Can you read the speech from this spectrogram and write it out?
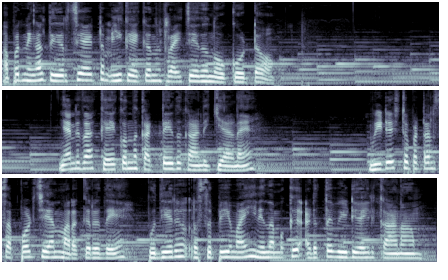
അപ്പം നിങ്ങൾ തീർച്ചയായിട്ടും ഈ കേക്ക് ഒന്ന് ട്രൈ ചെയ്ത് നോക്കൂ കേട്ടോ ഞാനിതാ കേക്ക് ഒന്ന് കട്ട് ചെയ്ത് കാണിക്കുകയാണേ. വീഡിയോ ഇഷ്ടപ്പെട്ടാൽ സപ്പോർട്ട് ചെയ്യാൻ മറക്കരുതേ. പുതിയൊരു റെസിപ്പിയുമായി ഇനി നമുക്ക് അടുത്ത വീഡിയോയിൽ കാണാം.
